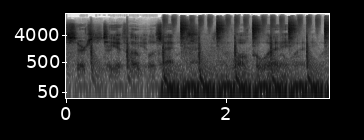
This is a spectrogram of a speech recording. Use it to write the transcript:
Certainty of hopeless acts, walk away.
